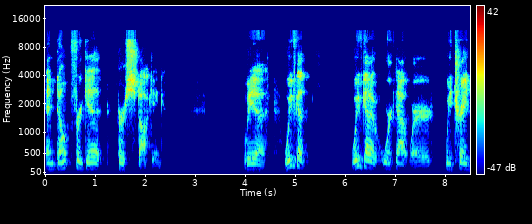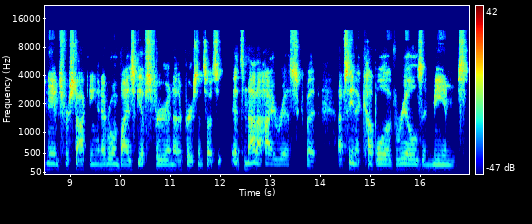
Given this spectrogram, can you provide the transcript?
and don't forget her stocking. We uh we've got we've got it worked out where we trade names for stocking and everyone buys gifts for another person. So it's it's not a high risk, but I've seen a couple of reels and memes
